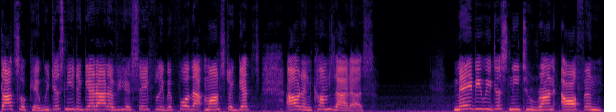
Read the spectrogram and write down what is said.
That's okay. We just need to get out of here safely before that monster gets out and comes at us. Maybe we just need to run off and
